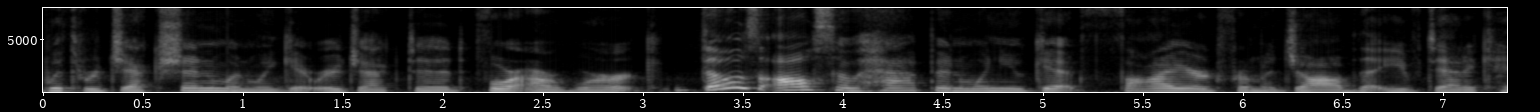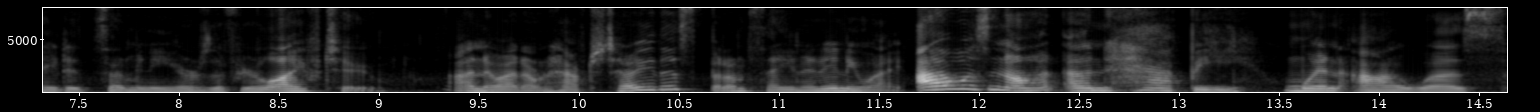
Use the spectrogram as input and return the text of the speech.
with rejection when we get rejected for our work, those also happen when you get fired from a job that you've dedicated so many years of your life to. I know I don't have to tell you this, but I'm saying it anyway. I was not unhappy when I was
